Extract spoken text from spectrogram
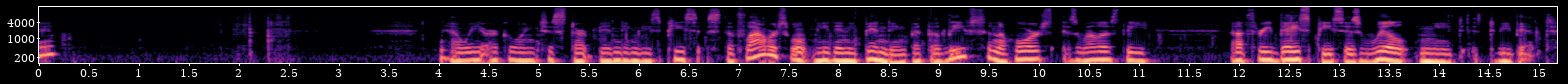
Okay. Now we are going to start bending these pieces. The flowers won't need any bending, but the leaves and the horse, as well as the uh, three base pieces, will need to be bent.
